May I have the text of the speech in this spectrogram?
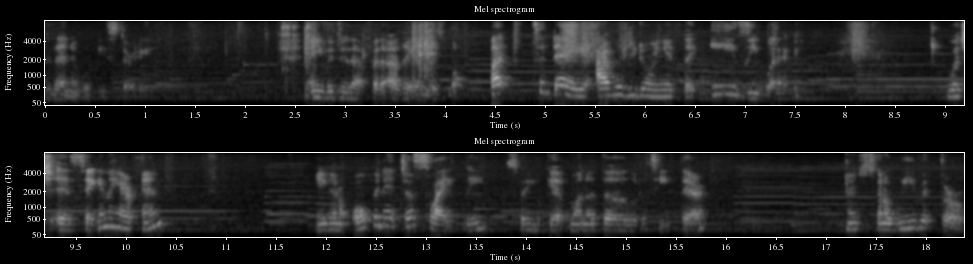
and then it would be sturdy. And you would do that for the other end as well. But today I will be doing it the easy way which is taking the hairpin. You're going to open it just slightly so you get one of the little teeth there I'm just going to weave it through.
